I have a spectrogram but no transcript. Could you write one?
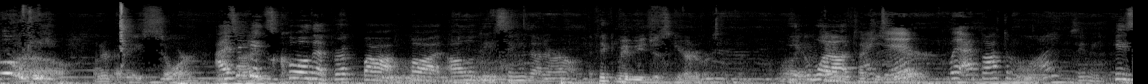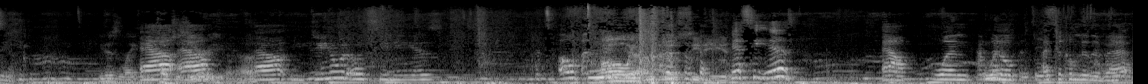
Oh, wonder are they sore? I think it's cool that Brooke bought, bought all of these things on her own. I think maybe you're just scared of her or something. Well, Yeah, you well, can't even touch I his did? ear. Wait, I bought them what? Sammy, He's he, he doesn't like you to Al, touch his Al, ear even, huh? Al. Do you know what OCD is? Let's open Oh, it. he's not OCD. Yes, he is. Al, when I'm when gonna open this I took him to the vet,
